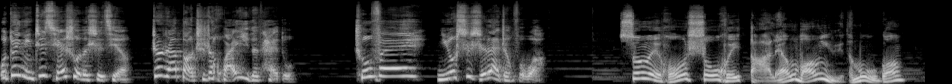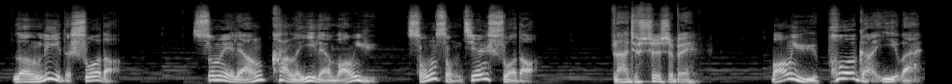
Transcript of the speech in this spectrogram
我对你之前说的事情仍然保持着怀疑的态度，除非你用事实来征服我。孙卫红收回打量王宇的目光，冷厉的说道。孙卫良看了一眼王宇，耸耸肩说道：“那就试试呗。”王宇颇感意外，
